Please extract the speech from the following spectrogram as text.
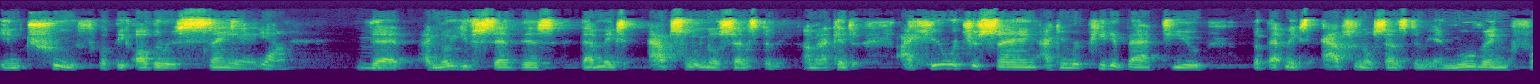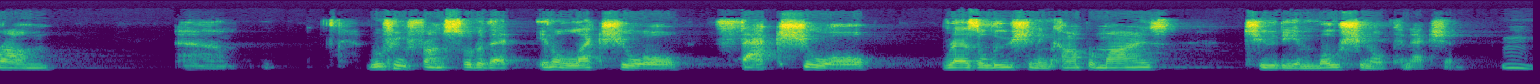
in truth what the other is saying. Yeah. Mm. that I know you've said this. That makes absolutely no sense to me. I mean, I can I hear what you're saying. I can repeat it back to you, but that makes absolutely no sense to me. And moving from um, moving from sort of that intellectual, factual resolution and compromise to the emotional connection. Mm.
